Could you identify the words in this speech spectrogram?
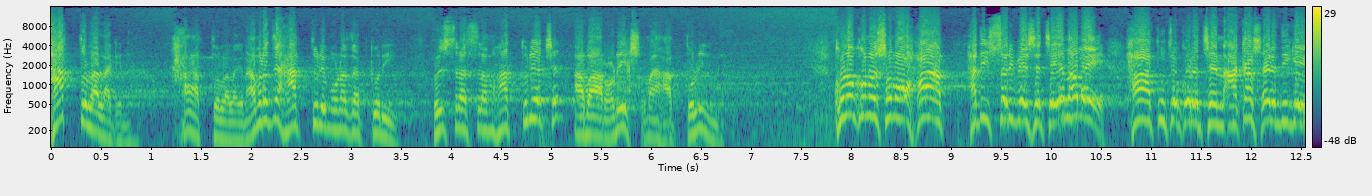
হাত তোলা লাগে না, হাত তোলা লাগে না। আমরা যে হাত তুলে মোনাজাত করি হরিসাল্লাম হাত তুলেছেন, আবার অনেক সময় হাত তোলেন না কোন কোন সময় হাত হাদিস শরীফ এসেছে। এভাবে হাত উঁচু করেছেন আকাশের দিকে।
